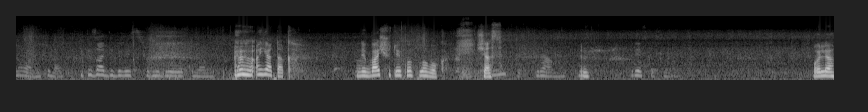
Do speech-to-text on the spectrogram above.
Ну ладно, кидай. Тільки ззаді дивись, щоб не було як у мене. А я так. Не бачу той поплавок. Зараз. Прямо. Е. Різко сніг. Оля.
